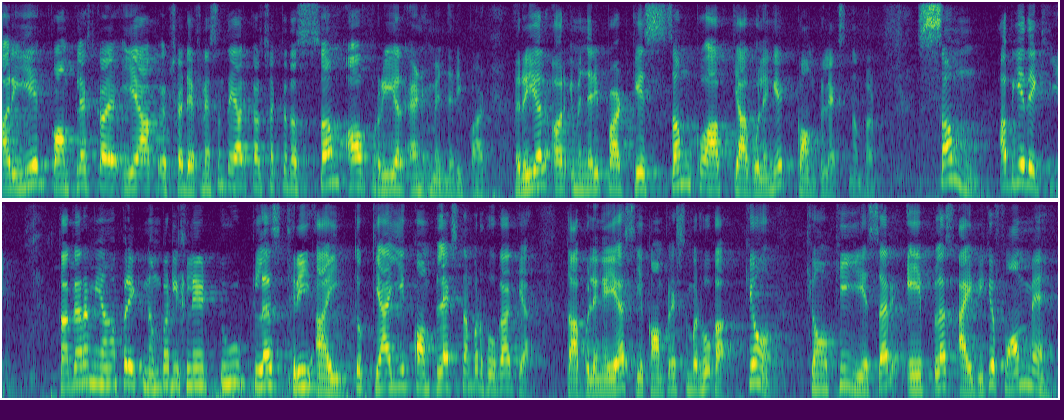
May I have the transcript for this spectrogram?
और ये कॉम्प्लेक्स का, ये आप एक डेफिनेशन तैयार कर सकते हैं। The sum of real and imaginary part real और इमेजनरी पार्ट के सम को आप क्या बोलेंगे? कॉम्प्लेक्स नंबर सम अब ये देखिए तो अगर हम यहाँ पर एक नंबर लिख लें टू प्लस थ्री आई तो क्या ये कॉम्प्लेक्स नंबर होगा क्या? तो आप बोलेंगे यस ये कॉम्प्लेक्स नंबर होगा. क्यों? क्योंकि ये sir A plus I B के फॉर्म में है।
